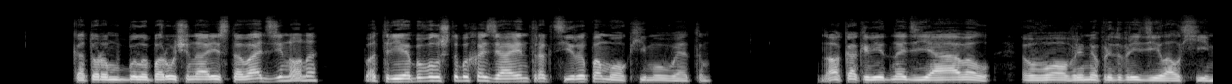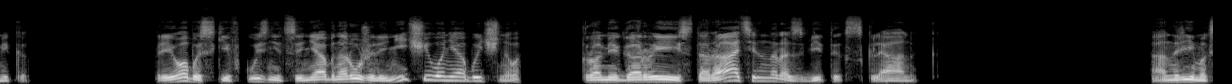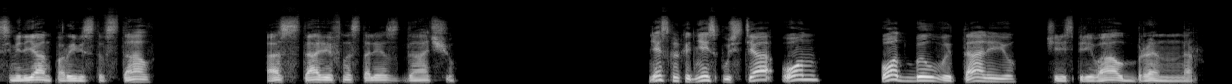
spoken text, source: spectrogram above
которому было поручено арестовать Зенона, потребовал, чтобы хозяин трактира помог ему в этом. Но, как видно, дьявол вовремя предупредил алхимика. При обыске в кузнице не обнаружили ничего необычного, кроме горы старательно разбитых склянок. Анри Максимилиан порывисто встал, оставив на столе сдачу. Несколько дней спустя он отбыл в Италию через перевал Бреннер.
